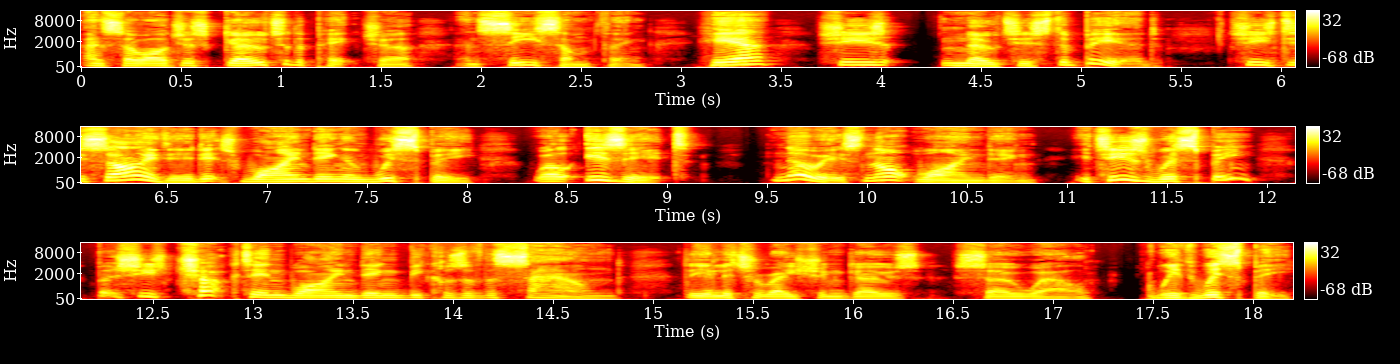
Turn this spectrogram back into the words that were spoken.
and so I'll just go to the picture and see something. Here, she's noticed a beard. She's decided it's winding and wispy. Well, is it? No, it's not winding. It is wispy, but she's chucked in winding because of the sound. The alliteration goes so well with Wispy.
